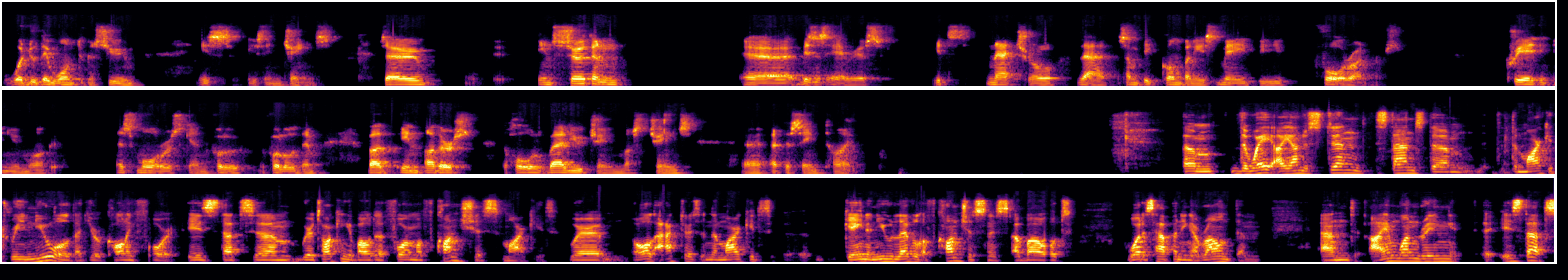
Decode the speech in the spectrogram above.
what do they want to consume is is in change. So in certain uh, business areas, it's natural that some big companies may be forerunners, creating a new market, and smallers can follow follow them. But in others, the whole value chain must change uh, at the same time. Um, the way I understand the, the market renewal that you're calling for is that um, we're talking about a form of conscious market where all actors in the market uh, gain a new level of consciousness about what is happening around them. And I am wondering, is that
